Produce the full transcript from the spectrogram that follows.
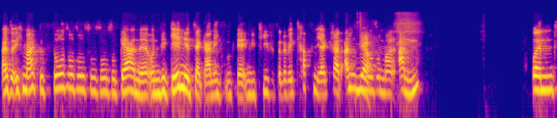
Also ich mag das so, so, so, so, so, so gerne. Und wir gehen jetzt ja gar nicht so sehr in die Tiefe, sondern wir kratzen ja gerade alles ja. nur so mal an. Und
